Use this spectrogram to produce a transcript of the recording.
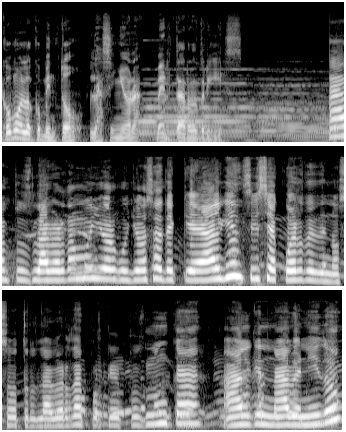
como lo comentó la señora Berta Rodríguez. Ah, pues la verdad muy orgullosa de que alguien sí se acuerde de nosotros, la verdad, porque pues nunca alguien ha venido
